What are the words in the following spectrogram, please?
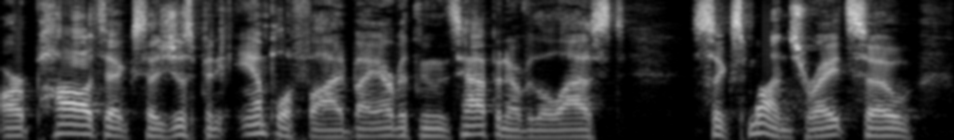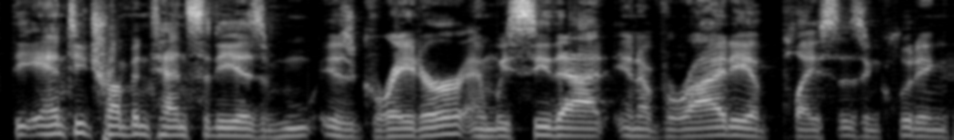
our politics has just been amplified by everything that's happened over the last six months, right? So the anti-Trump intensity is is greater, and we see that in a variety of places, including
